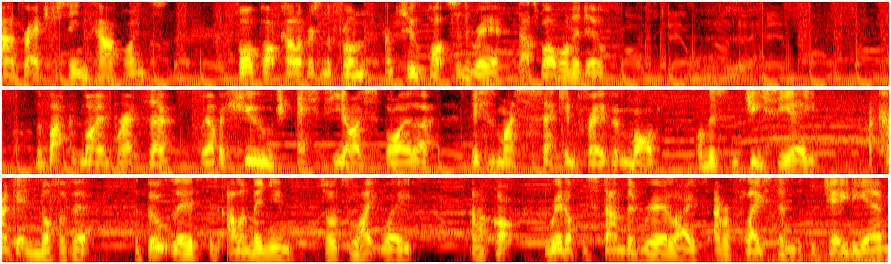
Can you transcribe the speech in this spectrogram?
and for extra scene car points. 4 pot calipers in the front and 2 pots in the rear, that's what I want to do. The back of my Impreza, we have a huge STI spoiler. This is my second favourite mod on this GC8 I can't get enough of it. The boot lid is aluminium so it's lightweight and I've got rid of the standard rear lights and replaced them with the JDM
